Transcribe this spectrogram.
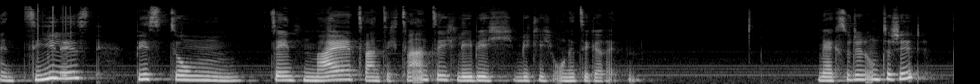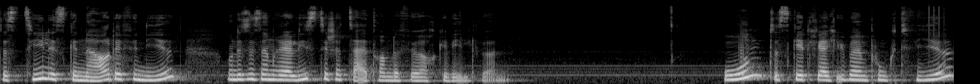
Ein Ziel ist, bis zum 10. Mai 2020 lebe ich wirklich ohne Zigaretten. Merkst du den Unterschied? Das Ziel ist genau definiert und es ist ein realistischer Zeitraum dafür auch gewählt worden. Und es geht gleich über in Punkt 4.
